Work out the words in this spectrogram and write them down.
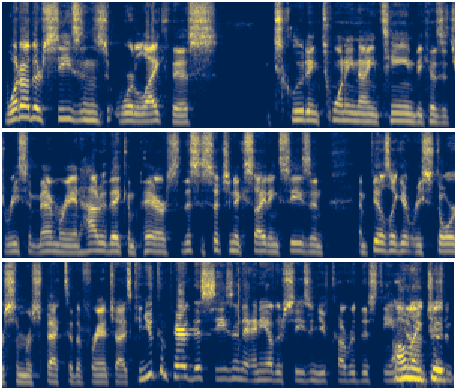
What other seasons were like this excluding 2019 because it's recent memory and how do they compare? So this is such an exciting season and feels like it restores some respect to the franchise. Can you compare this season to any other season you've covered this team only, two,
